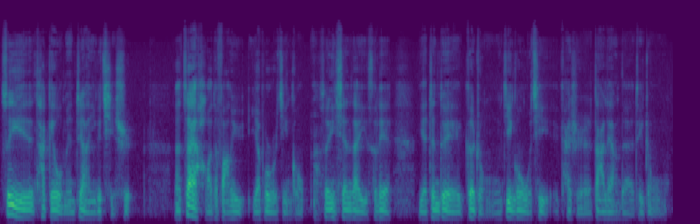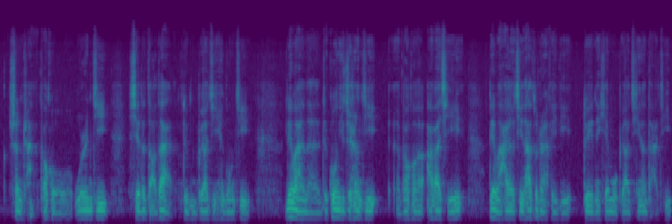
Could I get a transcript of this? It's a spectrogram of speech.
所以他给我们这样一个启示：，那再好的防御也不如进攻。所以现在以色列也针对各种进攻武器开始大量的这种生产，包括无人机携带导弹对目标进行攻击。另外呢，这攻击直升机，包括阿帕奇。另外还有其他作战飞机对那些目标进行打击。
